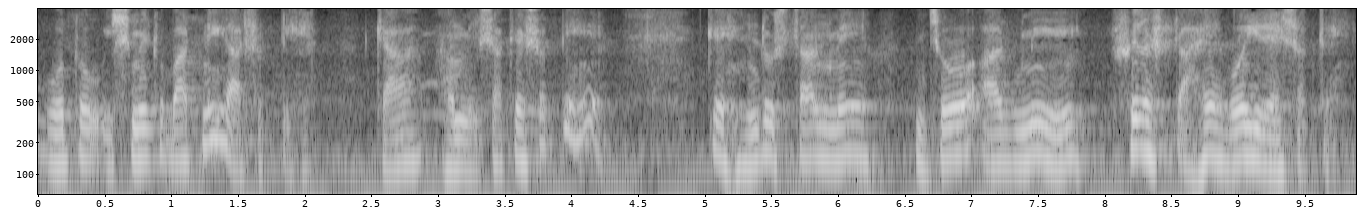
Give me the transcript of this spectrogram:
वो तो इसमें तो बात नहीं आ सकती है। क्या हम ऐसा कह सकते हैं कि हिंदुस्तान में जो आदमी फिलिस्ता है, वही रह सकते हैं?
